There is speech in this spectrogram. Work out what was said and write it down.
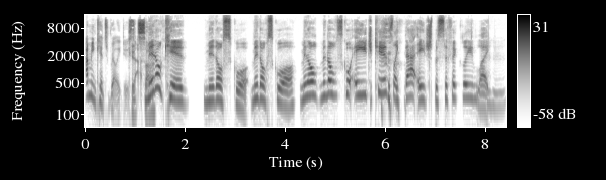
I mean, kids really do Kids suck. suck. middle kid, middle school, middle school, middle middle school age kids, like that age specifically, like Mhm.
